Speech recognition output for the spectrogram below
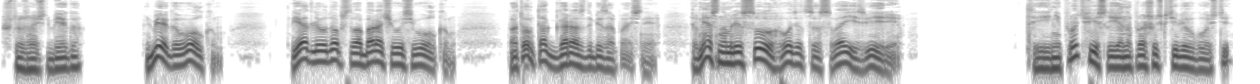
Что значит бега? Бега волком. Я для удобства оборачиваюсь волком. Потом так гораздо безопаснее. В местном лесу водятся свои звери. Ты не против, если я напрошусь к тебе в гости?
